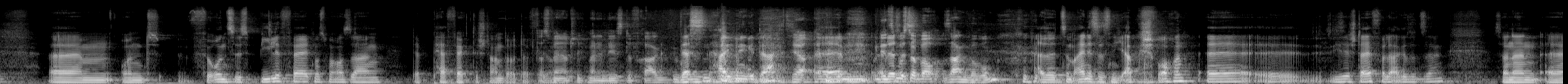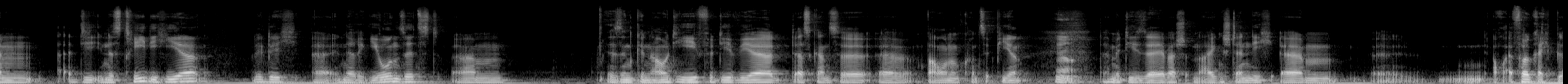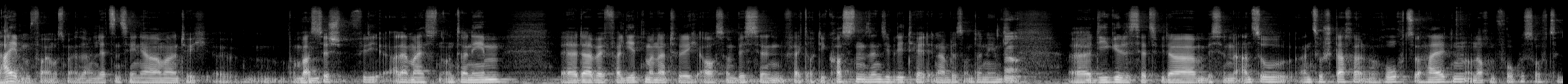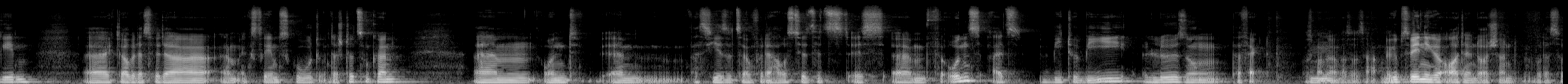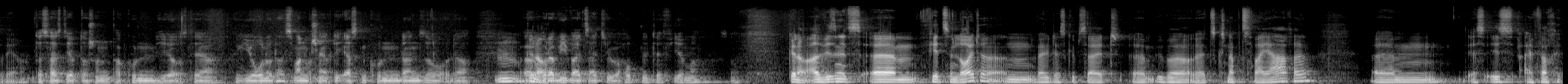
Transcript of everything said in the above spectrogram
Ähm, und für uns ist Bielefeld, muss man auch sagen, der perfekte Standort dafür. Das wäre natürlich meine nächste Frage gewesen. Das habe ich mir gedacht. ja. Ähm, und jetzt musst du aber auch sagen, warum. also zum einen ist es nicht abgesprochen, äh, diese Steilvorlage sozusagen, sondern ähm, die Industrie, die hier wirklich äh, in der Region sitzt, ähm, sind genau die, für die wir das Ganze äh, bauen und konzipieren. Ja. Damit die selber eigenständig ähm, äh, auch erfolgreich bleiben, vor allem muss man sagen. In den letzten zehn Jahren war natürlich äh, bombastisch mhm. für die allermeisten Unternehmen. Äh, dabei verliert man natürlich auch so ein bisschen vielleicht auch die Kostensensibilität innerhalb des Unternehmens. Ja. Äh, die gilt es jetzt wieder ein bisschen anzu, anzustacheln, hochzuhalten und auch einen Fokus drauf zu geben. Äh, ich glaube, dass wir da ähm, extremst gut unterstützen können. Ähm, und ähm, was hier sozusagen vor der Haustür sitzt, ist ähm, für uns als B2B-Lösung perfekt, muss man mhm. einfach so sagen. Da gibt es wenige Orte in Deutschland, wo das so wäre. Das heißt, ihr habt doch schon ein paar Kunden hier aus der Region oder das waren wahrscheinlich auch die ersten Kunden dann so oder, mhm, genau. äh, oder wie weit seid ihr überhaupt mit der Firma? So. Genau, also wir sind jetzt ähm, 14 Leute, weil das gibt es seit ähm, über jetzt knapp zwei Jahre. Ähm, es ist einfach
